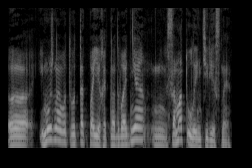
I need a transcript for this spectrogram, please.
Э, и можно вот, вот так поехать на два дня. Сама Тула интересная.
